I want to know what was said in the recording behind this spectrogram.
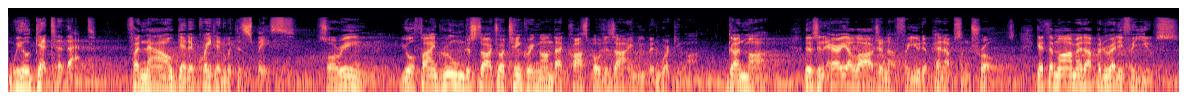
We'll get to that. For now, get acquainted with the space. Sorine, you'll find room to start your tinkering on that crossbow design you've been working on. Gunmar, there's an area large enough for you to pen up some trolls. Get them armored up and ready for use.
